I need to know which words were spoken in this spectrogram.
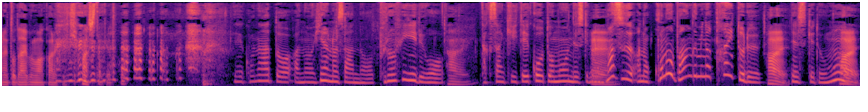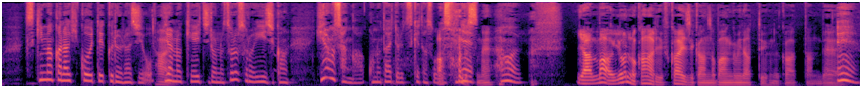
姉とだいぶ分かれてきましたけど でこの後あの平野さんのプロフィールをはい。たくさん聞いていこうと思うんですけども、ええ。まずあのこの番組のタイトルはい。ですけども、はい。隙間から聞こえてくるラジオ、はい。平野啓一郎のそろそろいい時間平野さんがこのタイトルつけたそうあですね。そうですね。はい。いやまあ夜のかなり深い時間の番組だっていうふうに伺ったんで、ええ。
